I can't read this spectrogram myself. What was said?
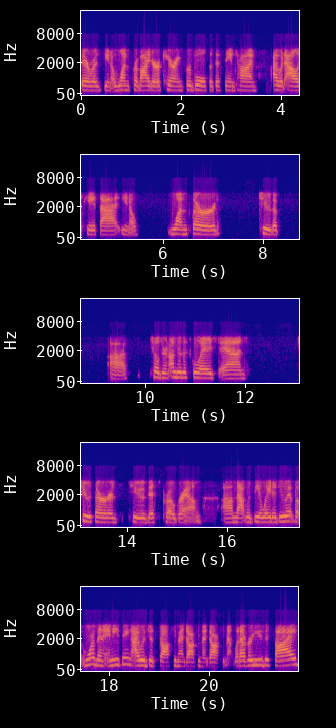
there was, you know, one provider caring for both at the same time, I would allocate that, you know, one third to the uh, children under the school aged and two thirds to this program. Um, that would be a way to do it. But more than anything, I would just document, document, document. Whatever you decide,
